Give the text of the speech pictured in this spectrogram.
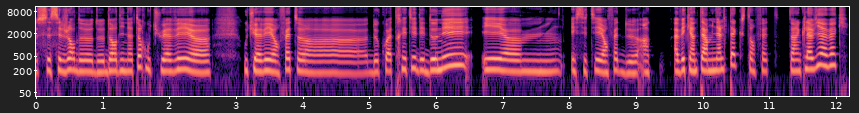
c'est le genre de de- d'ordinateur où tu avais euh, où tu avais en fait euh, de quoi traiter des données et et c'était en fait de un- avec un terminal texte en fait. T'as un clavier avec?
